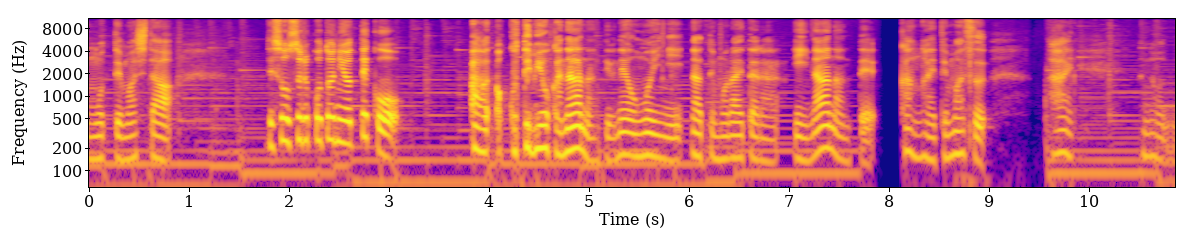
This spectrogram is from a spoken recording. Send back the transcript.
思ってました。でそうすることによってこうあ送ってみようかななんていうね思いになってもらえたらいいななんて考えてます。はい、あの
